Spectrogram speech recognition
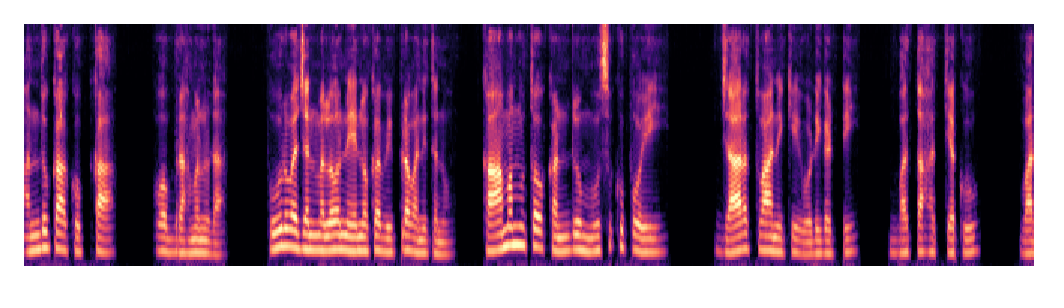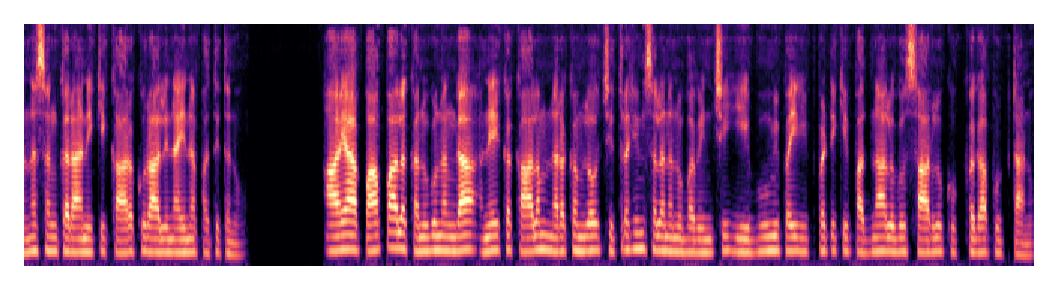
అందుకా కుక్క ఓ బ్రహ్మణుడా పూర్వజన్మలో నేనొక విప్రవనితను. కామముతో కండ్లు మూసుకుపోయి జారత్వానికి ఒడిగట్టి భర్తహత్యకు వర్ణసంకరానికి కారకురాలినైన పతితను. ఆయా పాపాలకనుగుణంగా అనేక కాలం నరకంలో చిత్రహింసలననుభవించి ఈ భూమిపై ఇప్పటికి పద్నాలుగు సార్లు కుక్కగా పుట్టాను.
